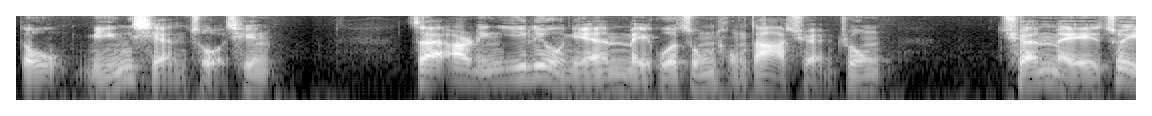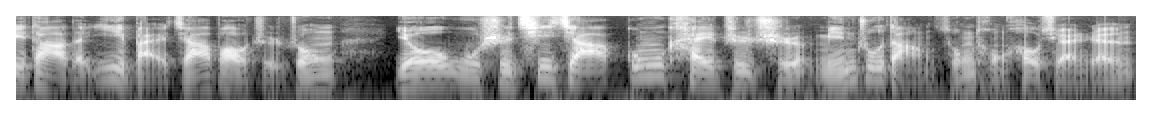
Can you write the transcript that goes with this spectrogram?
都明显左倾。在2016年美国总统大选中，全美最大的一百家报纸中有57家公开支持民主党总统候选人，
